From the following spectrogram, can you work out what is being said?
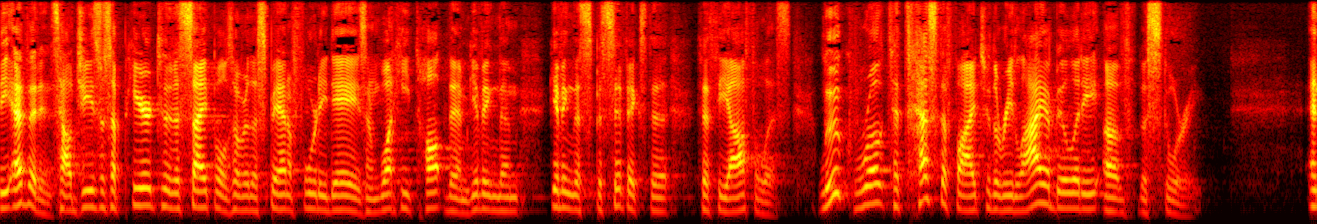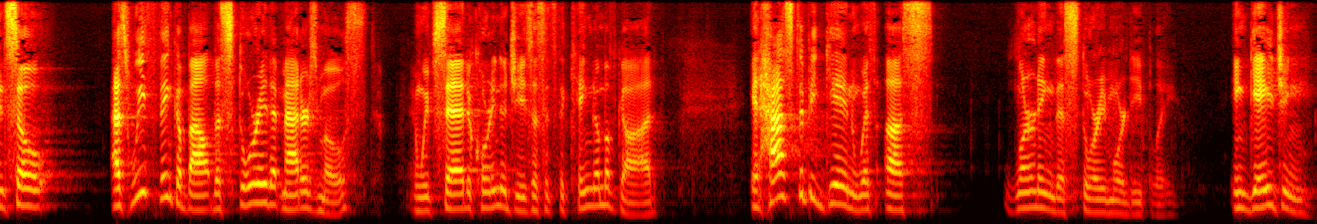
the evidence, how Jesus appeared to the disciples over the span of 40 days and what he taught them, giving them giving the specifics to, to Theophilus. Luke wrote to testify to the reliability of the story. And so, as we think about the story that matters most, and we've said, according to Jesus, it's the kingdom of God, it has to begin with us learning this story more deeply, engaging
